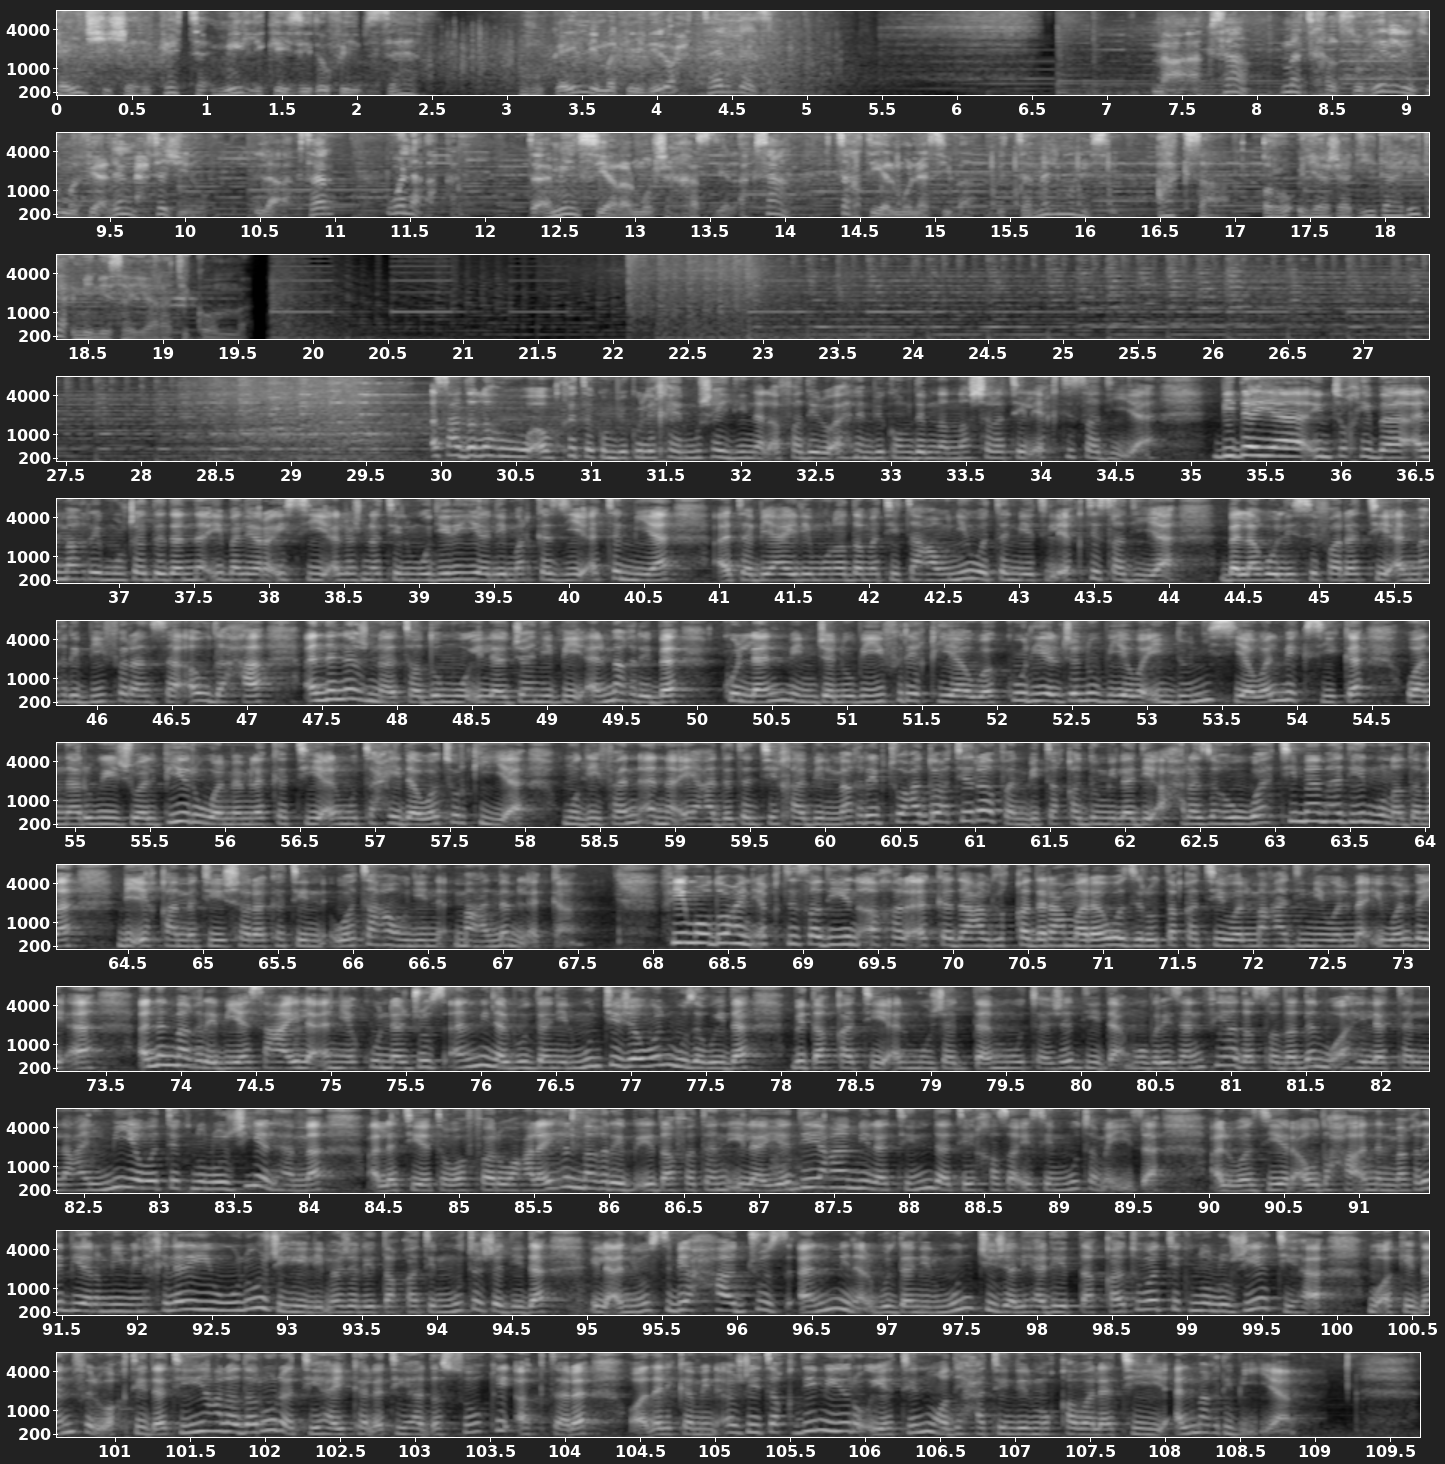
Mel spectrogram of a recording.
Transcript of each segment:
كاين شي شركات تأمين اللي كيزيدوا فيه بزاف وكاين اللي ما كيديروا حتى اللازم مع أكسا ما تخلصوا غير اللي نتوما فعلا محتاجينه لا أكثر ولا أقل. تأمين السيارة المشخص ديال أكسا التغطية المناسبة بالثمن المناسب. أكسا رؤية جديدة لتأمين سيارتكم. أسعد الله أوقاتكم بكل خير مشاهدينا الأفاضل وأهلا بكم ضمن النشرة الاقتصادية. بداية انتخب المغرب مجددا نائبا لرئيس اللجنة المديرية لمركز التنمية التابع لمنظمة التعاون والتنمية الاقتصادية. بلغوا لسفارة المغرب بفرنسا أوضح أن اللجنة تضم إلى جانب المغرب كلا من جنوب إفريقيا وكوريا الجنوبية وإندونيسيا والمكسيك والنرويج والبيرو والمملكة المتحدة وتركيا مضيفا أن إعادة انتخاب بالمغرب تعد اعترافا بالتقدم الذي أحرزه واهتمام هذه المنظمة بإقامة شراكة وتعاون مع المملكة. في موضوع اقتصادي آخر أكد عبد القادر عمر وزير الطاقة والمعادن والماء والبيئة أن المغرب يسعى إلى أن يكون جزءا من البلدان المنتجة والمزودة بطاقة المجد المتجددة مبرزا في هذا الصدد المؤهلات العلمية والتكنولوجية الهامة التي يتوفر عليها المغرب إضافة إلى يد عاملة ذات خصائص متميزة. الوزير أوضح أن المغرب يرمي من خلال ولوجه لمجال الطاقة المتجددة إلى أن يصبح جزءا من البلدان المنتجة المنتجة لهذه الطاقات وتكنولوجيتها مؤكدا في الوقت ذاته على ضرورة هيكلة هذا السوق أكثر وذلك من أجل تقديم رؤية واضحة للمقاولات المغربية.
